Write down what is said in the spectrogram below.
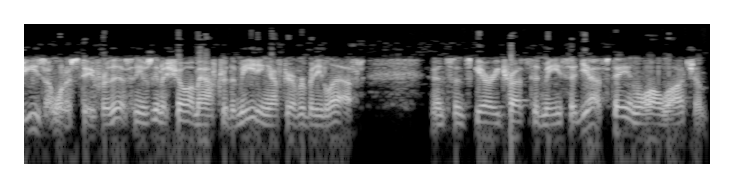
geez, I want to stay for this. And he was going to show them after the meeting, after everybody left. And since Gary trusted me, he said, yeah, stay and we'll all watch them.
